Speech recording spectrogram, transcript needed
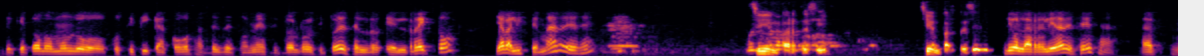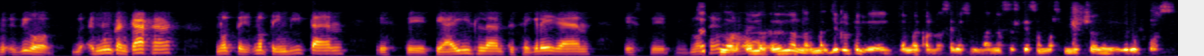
de que todo mundo justifica cosas, es deshonesto y todo el rollo, si tú eres el, el recto, ya valiste madres, ¿eh? Sí, en parte sí. Sí, en parte sí. Digo, la realidad es esa. Ah, digo, nunca encajas, no te, no te invitan, este, te aíslan, te segregan, este, pues, no sé. es, lo, normal. Yo creo que el, tema con los seres humanos es que somos mucho de grupos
